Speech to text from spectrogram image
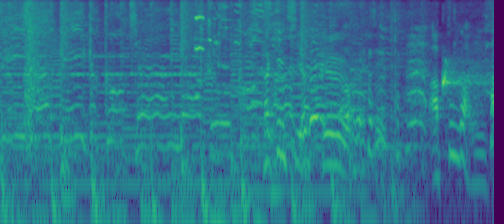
이거 이거 고장나도 갓김치 여덟. 아픈 거 아니었어?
